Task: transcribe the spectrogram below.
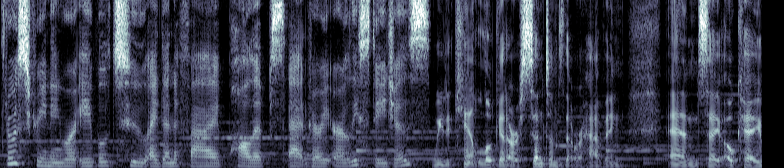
Through screening, we're able to identify polyps at very early stages. We can't look at our symptoms that we're having and say, okay,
